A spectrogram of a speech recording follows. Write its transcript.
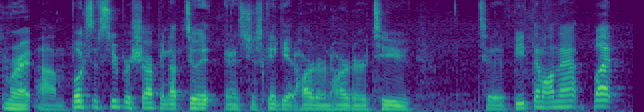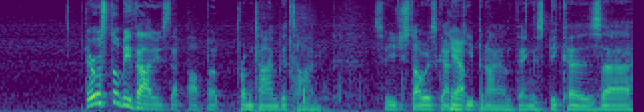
Right. um, books have super sharpened up to it, and it's just gonna get harder and harder to to beat them on that. But there will still be values that pop up from time to time. So you just always got to Yep. keep an eye on things because uh,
